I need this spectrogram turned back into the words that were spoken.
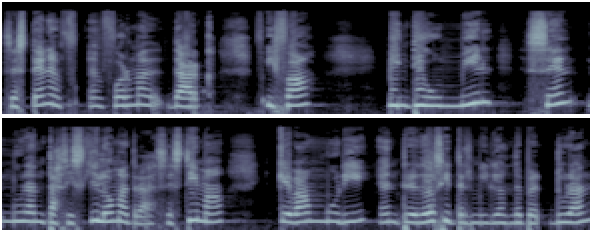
S'estén en, en forma d'arc i fa 21.196 quilòmetres. S'estima que van morir entre 2 i 3 milions de per durant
